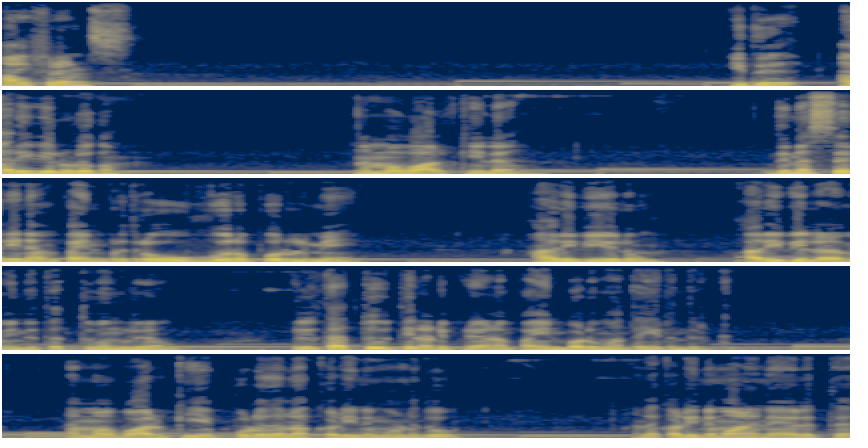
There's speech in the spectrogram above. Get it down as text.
ஹாய் ஃப்ரெண்ட்ஸ் இது அறிவியல் உலகம். நம்ம வாழ்க்கையில் தினசரி நம்ம பயன்படுத்துகிற ஒவ்வொரு பொருளுமே அறிவியலும் அறிவியல் அமைந்த தத்துவங்களிலும் இல்லை தத்துவத்தின் அடிப்படையான பயன்பாடுமாக தான் இருந்திருக்கு. நம்ம வாழ்க்கை எப்பொழுதெல்லாம் கடினமானதோ அந்த கடினமான நேரத்தை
